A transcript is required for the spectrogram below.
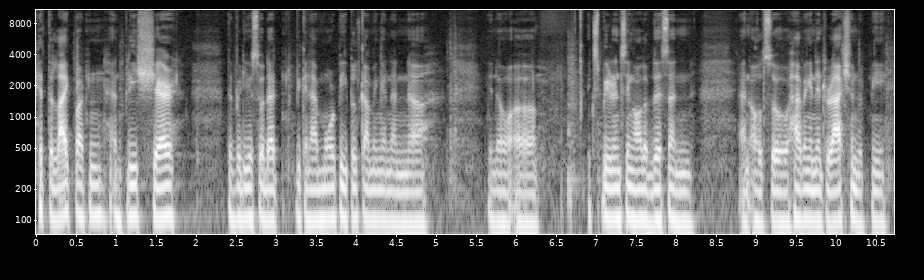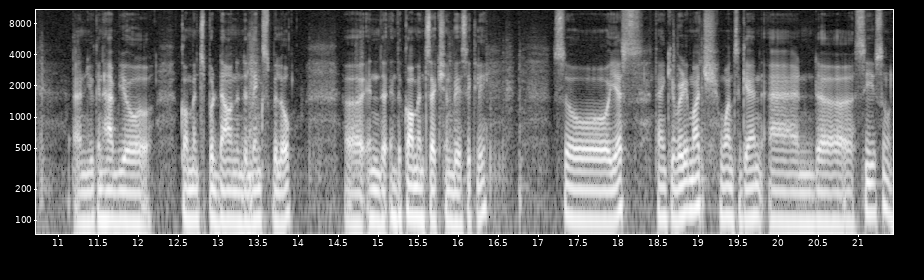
hit the like button, and please share the video so that we can have more people coming in and uh, you know uh, experiencing all of this and and also having an interaction with me. And you can have your comments put down in the links below in the in the comment section basically. So yes, thank you very much once again and uh, see you soon.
